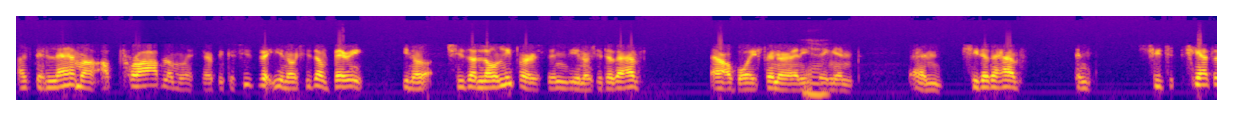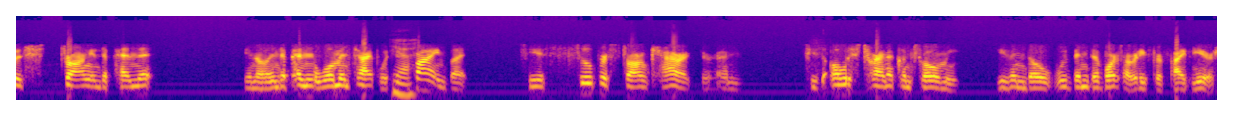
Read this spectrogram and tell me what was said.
a dilemma, a problem with her because she's, you know, she's a very, you know, she's a lonely person. You know, she doesn't have a boyfriend or anything, and and she doesn't have, and she she has a strong, independent, you know, independent woman type, which Yeah. is fine, but she is super strong character, and she's always trying to control me, even though we've been divorced already for five years.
